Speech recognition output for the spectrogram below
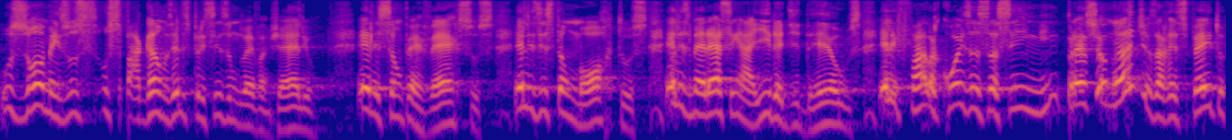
os homens, os, os pagãos, eles precisam do evangelho. Eles são perversos, eles estão mortos, eles merecem a ira de Deus. Ele fala coisas assim impressionantes a respeito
